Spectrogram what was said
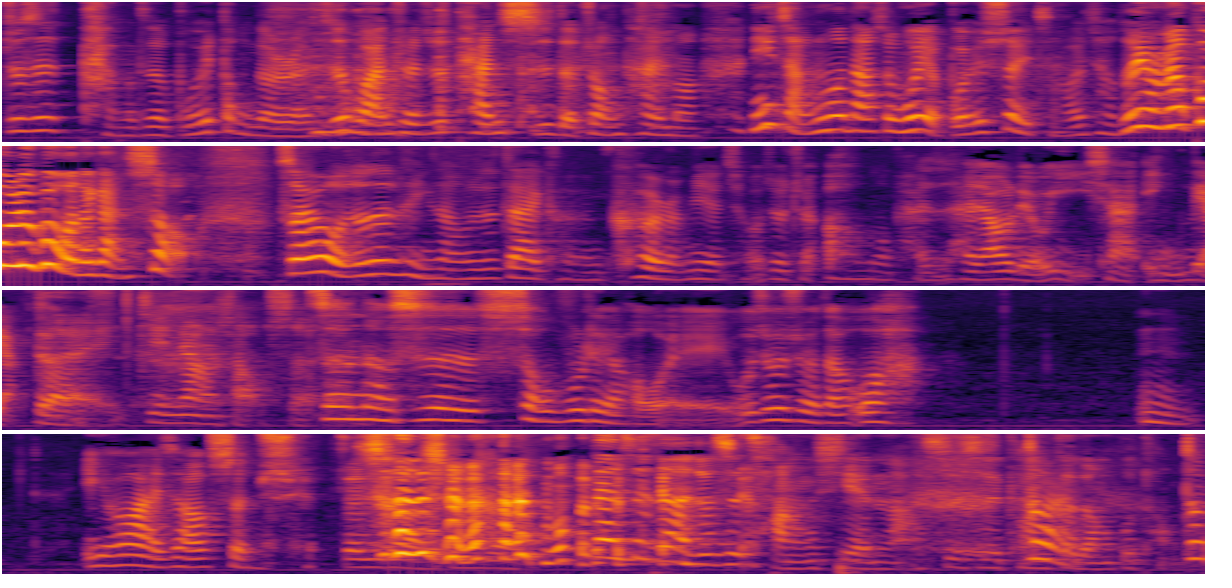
就是躺着不会动的人，就是完全就是贪尸的状态吗？你讲那么大声，我也不会睡着。你想说有没有顾虑过我的感受？所以我就是平常就是在可能客人面前，我就觉得哦，我开始还要留意一下音量，对，尽量小声。真的是受不了哎，我就觉得哇，嗯，以后还是要慎选，慎选按摩。但是真的就是尝鲜啦，试试 看各种不同。对，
